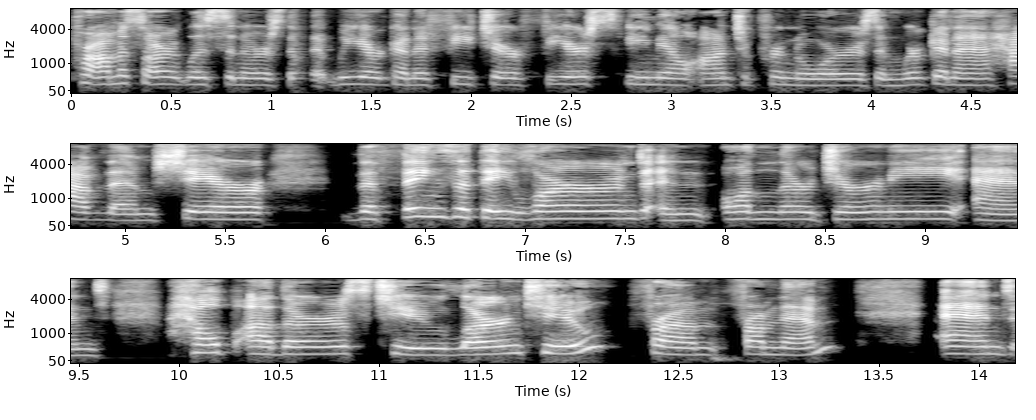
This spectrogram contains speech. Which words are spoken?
promise our listeners that we are going to feature fierce female entrepreneurs and we're going to have them share the things that they learned and on their journey and help others to learn too from from them and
